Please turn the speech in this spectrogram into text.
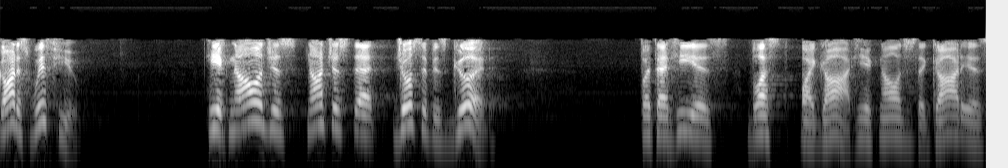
God is with you. He acknowledges not just that Joseph is good, but that he is blessed by God. He acknowledges that God is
